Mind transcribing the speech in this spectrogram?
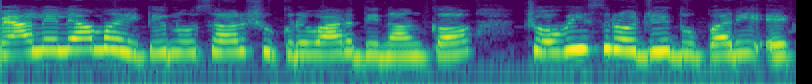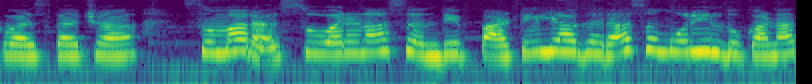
मिळालेल्या माहितीनुसार शुक्रवार दिनांक चोवीस रोजी दुपारी एक वाजताच्या सुमारास सुवर्णा संदीप पाटील या घरासमोरील दुकानात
